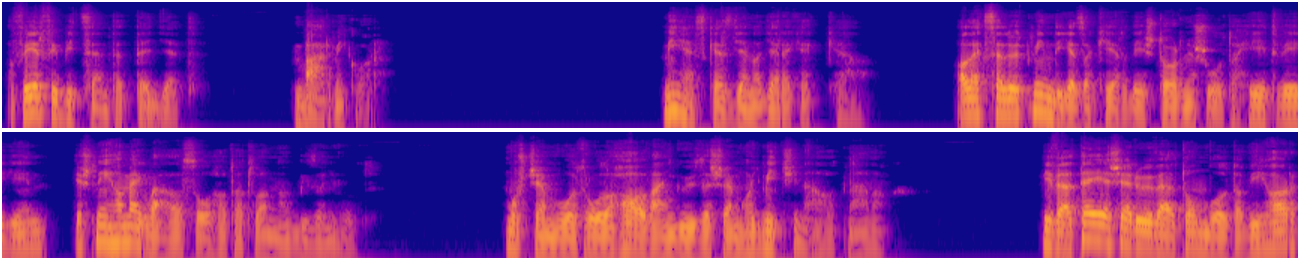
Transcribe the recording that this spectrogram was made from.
A férfi biccentett egyet. Bármikor. Mihez kezdjen a gyerekekkel? Alex előtt mindig ez a kérdés tornyosult a hétvégén, és néha megválaszolhatatlannak bizonyult. Most sem volt róla halvány gőzesem, hogy mit csinálhatnának. Mivel teljes erővel tombolt a vihar,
